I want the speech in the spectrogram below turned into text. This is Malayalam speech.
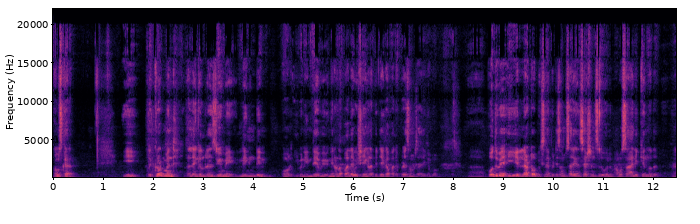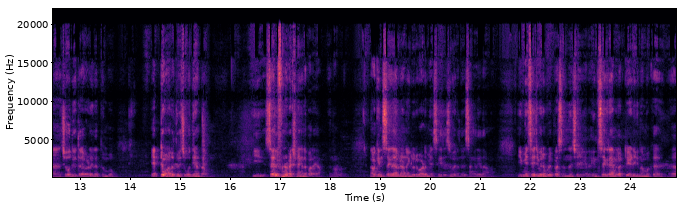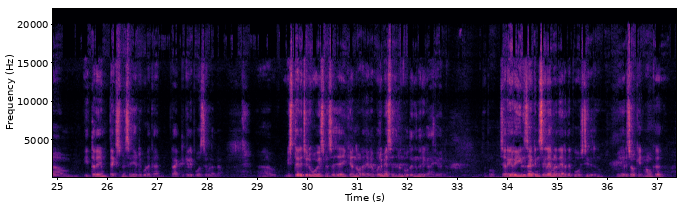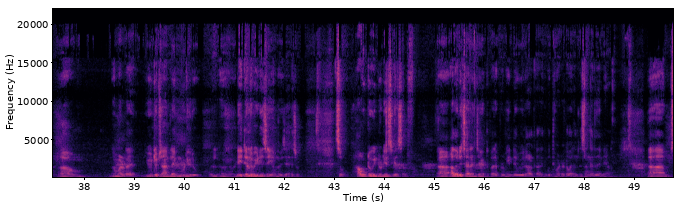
നമസ്കാരം. ഈ റിക്രൂട്ട്മെന്റ് അല്ലെങ്കിൽ resume LinkedIn or even interview ഇങ്ങനെയുള്ള പല വിഷയങ്ങളെ പറ്റിയൊക്കെ പലപ്പോഴും സംസാരിക്കുമ്പോൾ പൊതുവേ ഈ എല്ലാ ടോപ്പിക്സിനെ പറ്റി സംസാരിക്കുന്ന സെഷൻസിൽ പോലും അവസാനിക്കുന്നത് ചോദ്യോത്തരവേളയിൽ എത്തുമ്പോൾ ഏറ്റവും അടുത്തൊരു ചോദ്യം ഉണ്ടാവും. ഈ സെൽഫ് ഇൻട്രൊഡക്ഷൻ എങ്ങനെ പറയാം എന്നുള്ളത്. നമുക്ക് ഇൻസ്റ്റാഗ്രാമിലാണെങ്കിൽ ഒരുപാട് മെസ്സേജസ് വരുന്ന ഒരു സംഗതി ഇതാണ്. ഈ മെസ്സേജ് വരുമ്പോൾ പ്രശ്നം എന്ന് വെച്ച് കഴിഞ്ഞാൽ ഇൻസ്റ്റാഗ്രാമിൽ ഒറ്റയടിക്ക് നമുക്ക് ഇത്രയും ടെക്സ്റ്റ് മെസ്സേജ് ആയിട്ട് കൊടുക്കാൻ പ്രാക്ടിക്കലി പോസിബിൾ അല്ല. വിസ്തരിച്ചൊരു വോയിസ് മെസ്സേജ് അയക്കുക എന്ന് പറഞ്ഞാൽ ഒരു മെസ്സേജിലൊന്നും ഒതുങ്ങുന്ന ഒരു കാര്യമല്ല. അപ്പോൾ ചെറിയ റീൽസായിട്ട് ഇൻസ്റ്റഗ്രാമിൽ നേരത്തെ പോസ്റ്റ് ചെയ്തിരുന്നു. വിചാരിച്ചു ഓക്കെ നമുക്ക് നമ്മളുടെ യൂട്യൂബ് ചാനലിലേക്കും കൂടി ഒരു ഡീറ്റെയിൽഡ് വീഡിയോ ചെയ്യാമെന്ന് വിചാരിച്ചു. So how to introduce yourself അതൊരു ചലഞ്ചായിട്ട് പലപ്പോഴും ഇന്റർവ്യൂവിൽ ആൾക്കാർക്ക് ബുദ്ധിമുട്ടായിട്ട് വരുന്നൊരു സംഗതി തന്നെയാണ്.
